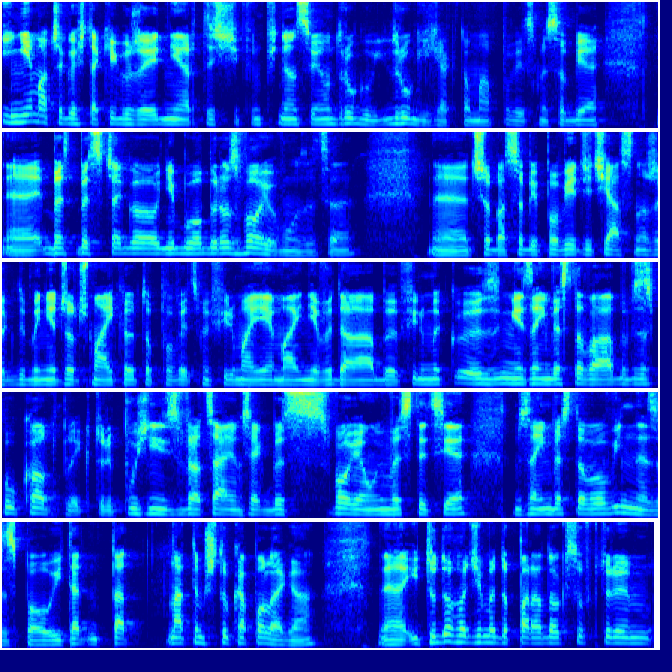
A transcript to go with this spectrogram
i nie ma czegoś takiego, że jedni artyści finansują drugi, drugich, jak to ma powiedzmy sobie, e, bez, bez czego nie byłoby rozwoju w muzyce. E, trzeba sobie powiedzieć jasno, że gdyby nie George Michael, to powiedzmy firma EMI nie wydałaby, firmy nie zainwestowałaby w zespół Coldplay, który później zwracając jakby swoją inwestycję zainwestował w inne zespoły i ta, ta, na tym sztuka polega. E, I tu dochodzimy do paradoksu, w którym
